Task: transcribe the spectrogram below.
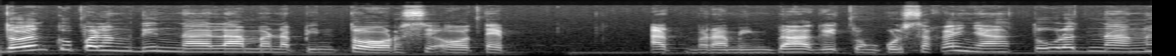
Doon ko pa lang din nalaman na pintor si Otep at maraming bagay tungkol sa kanya tulad ng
